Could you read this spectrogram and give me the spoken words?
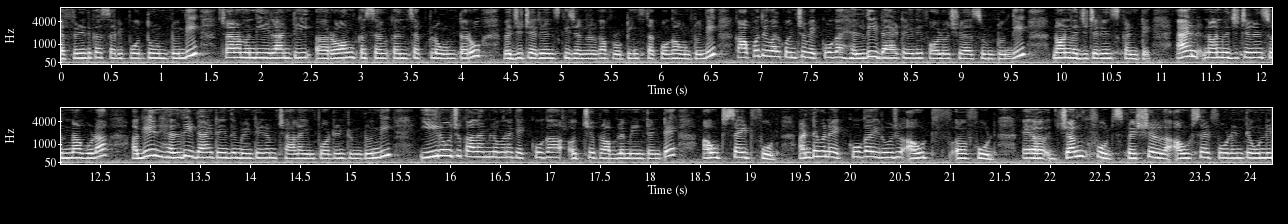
డెఫినెట్గా సరిపోతూ ఉంటుంది. చాలామంది ఇలాంటి రాంగ్ కన్సెప్ట్లో ఉంటారు. వెజిటేరియన్స్కి జనరల్గా ప్రోటీన్స్ తక్కువగా ఉంటుంది. కాకపోతే వాళ్ళు కొంచెం ఎక్కువగా హెల్దీ డయట్ అనేది ఫాలో చేయాల్సి ఉంటుంది. నాన్ వెజిటేరియన్స్ కంటే. అండ్ నాన్ వెజిటేరియన్స్ ఉన్నా కూడా అగైన్ హెల్దీ డయట్ అనేది మెయింటైన్ చేయడం చాలా ఇంపార్టెంట్ ఉంటుంది. ఈ రోజు కాలంలో మనకు ఎక్కువగా వచ్చే ప్రాబ్లం ఏంటంటే అవుట్ సైడ్ ఫుడ్ అంటే మనం ఎక్కువగా ఈరోజు అవుట్ ఫుడ్ జంక్ ఫుడ్ స్పెషల్గా అవుట్ సైడ్ ఫుడ్ అంటే ఓన్లీ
